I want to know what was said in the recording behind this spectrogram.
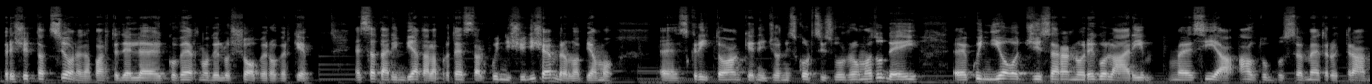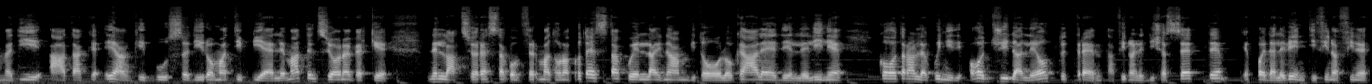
precettazione da parte del governo dello sciopero, perché è stata rinviata la protesta al 15 dicembre, lo abbiamo eh, scritto anche nei giorni scorsi su Roma Today, eh, quindi oggi saranno regolari eh, sia autobus, metro e tram di ATAC e anche i bus di Roma TPL, ma attenzione perché nel Lazio resta confermata una protesta, quella in ambito locale delle linee Cotral, quindi oggi dalle 8.30 fino alle 17 e poi dalle 20 fino a fine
